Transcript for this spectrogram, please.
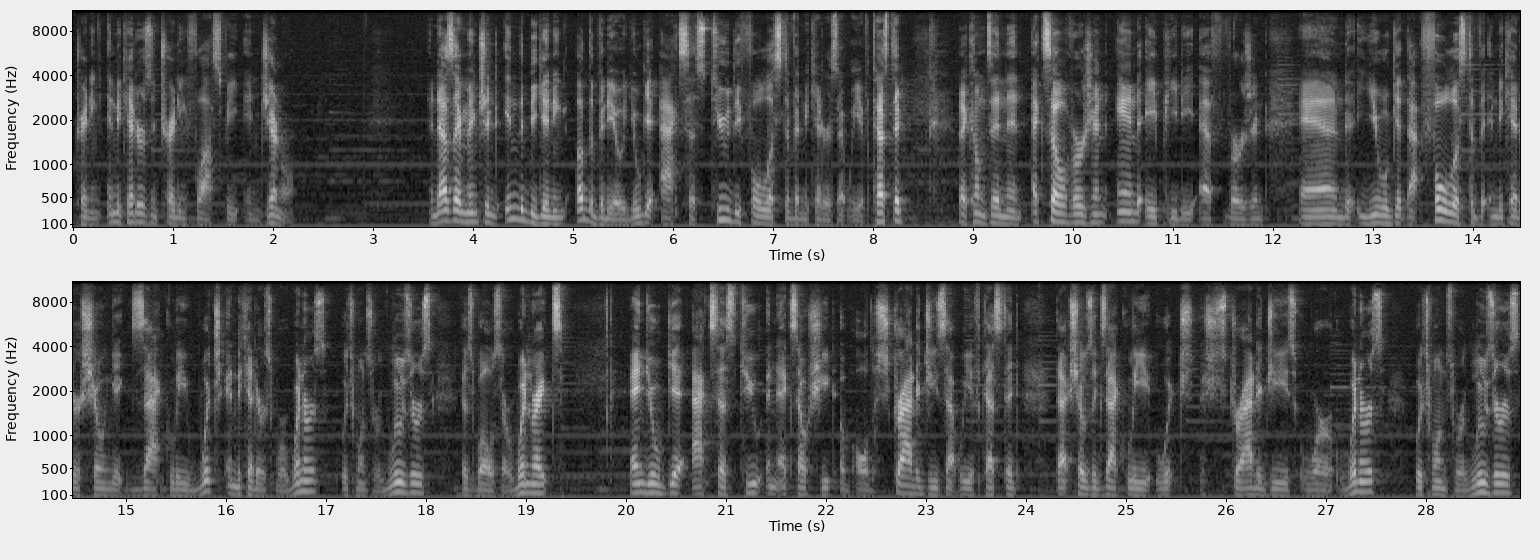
trading indicators, and trading philosophy in general. And as I mentioned in the beginning of the video, you'll get access to the full list of indicators that we have tested. That comes in an Excel version and a PDF version. And you will get that full list of indicators showing exactly which indicators were winners, which ones were losers, as well as their win rates and you'll get access to an Excel sheet of all the strategies that we have tested that shows exactly which strategies were winners, which ones were losers,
